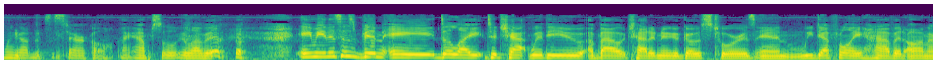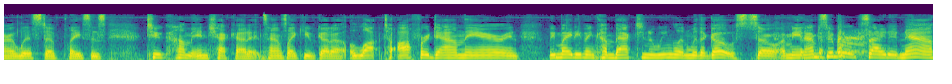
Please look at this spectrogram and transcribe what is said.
Oh my God, that's hysterical. I absolutely love it. Amy, this has been a delight to chat with you about Chattanooga Ghost Tours, and we definitely have it on our list of places to come and check out. It sounds like you've got a, a lot to offer down there, and we might even come back to New England with a ghost. So, I mean, I'm super excited now.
